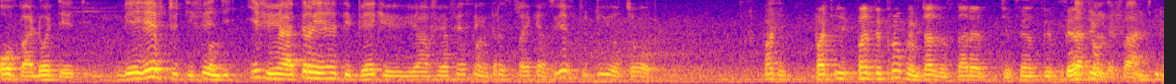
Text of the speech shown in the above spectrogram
overloaded they have to defend if you have three at the back you have you are facing three strikers you have to do your job but See? but it, but the problem doesn't start at defense the you best start from you, the front it,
